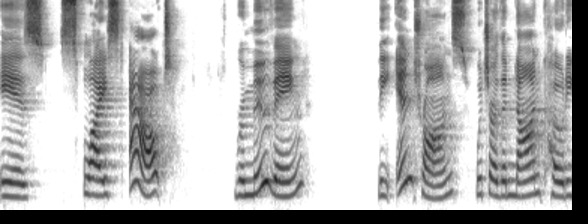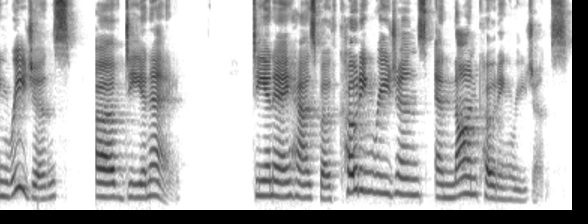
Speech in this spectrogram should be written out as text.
is spliced out, removing the introns, which are the non-coding regions of DNA. DNA has both coding regions and non-coding regions.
